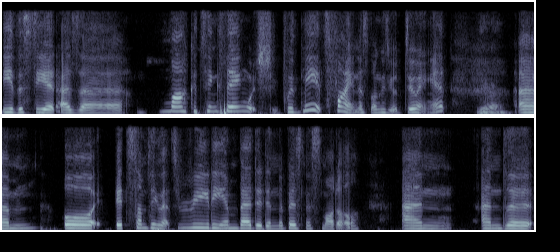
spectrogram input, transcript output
either see it as a marketing thing, which with me it's fine as long as you're doing it. Yeah. Um, or it's something that's really embedded in the business model. And and the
